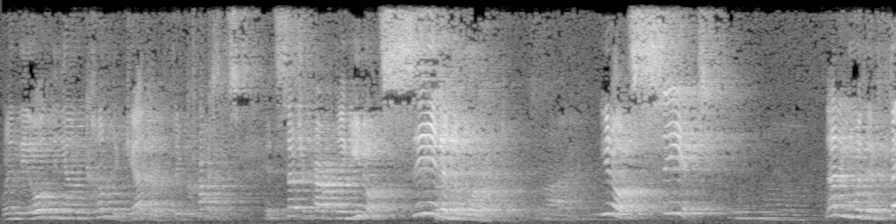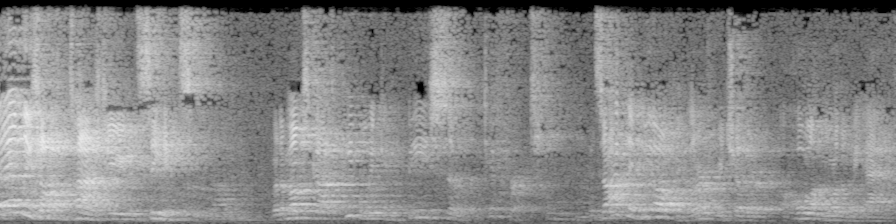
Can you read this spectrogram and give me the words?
When the old and young come together through Christ, it's, it's such a powerful thing. You don't see it in the world. You don't see it. Not even within families, oftentimes, do you even see it. But amongst God's people, it can be so different. And so I think we all can learn from each other a whole lot more than we have.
